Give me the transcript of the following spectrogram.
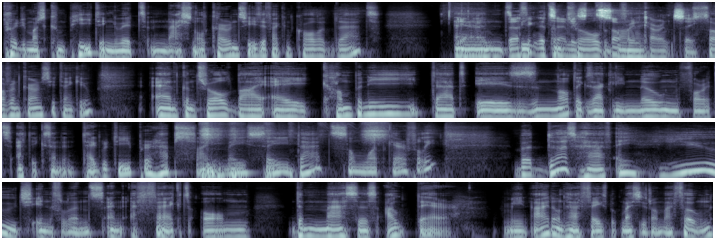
pretty much competing with national currencies, if I can call it that. Yeah, and I think the term is sovereign currency. Sovereign currency, thank you. And controlled by a company that is not exactly known for its ethics and integrity, perhaps I may say that somewhat carefully, but does have a huge influence and effect on the masses out there. I mean, I don't have Facebook Messenger on my phone,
